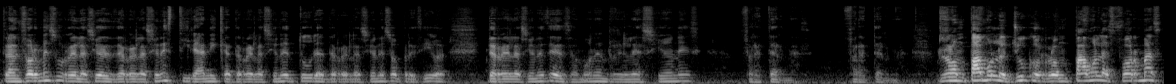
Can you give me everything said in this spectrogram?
Transforme sus relaciones, de relaciones tiránicas, de relaciones duras, de relaciones opresivas, de relaciones de desamor, en relaciones fraternas, fraternas. Rompamos los yugos, rompamos las formas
